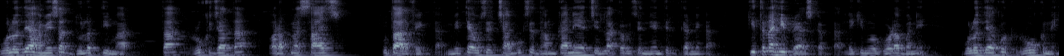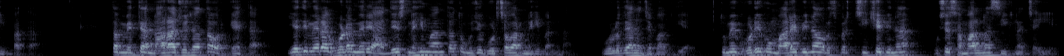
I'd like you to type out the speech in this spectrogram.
वोलोद्या हमेशा दुलत्ती मारता, रुक जाता और अपना साज उतार फेंकता। मित्या उसे चाबुक से धमकाने या चिल्लाकर उसे नियंत्रित करने का कितना ही प्रयास करता, लेकिन वह घोड़ा बने वोलोद्या को रोक नहीं पाता। तब मित्या नाराज़ हो जाता और कहता, यदि मेरा घोड़ा मेरे आदेश नहीं मानता तो मुझे घुड़सवार नहीं बनना। वोलोद्या ने जवाब दिया, तुम्हें घोड़े को मारे बिना और उस पर चीखे बिना उसे संभालना सीखना चाहिए।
